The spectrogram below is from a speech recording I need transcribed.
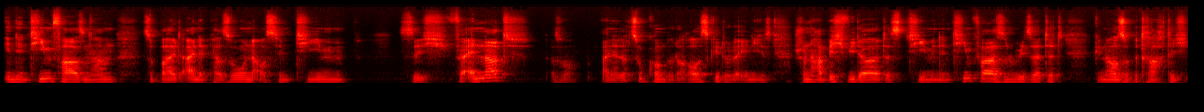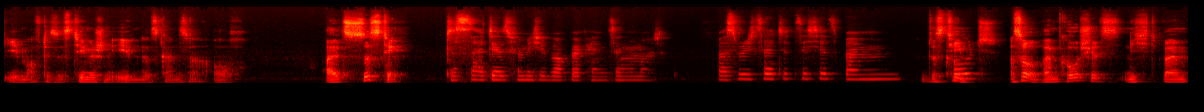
in den Teamphasen haben, sobald eine Person aus dem Team sich verändert, also eine dazukommt oder rausgeht oder ähnliches, schon habe ich wieder das Team in den Teamphasen resettet. Genauso betrachte ich eben auf der systemischen Ebene das Ganze auch als System. Das hat jetzt für mich überhaupt gar keinen Sinn gemacht. Was resettet sich jetzt beim Das Team. Coach? Achso, beim Coach jetzt nicht. Beim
